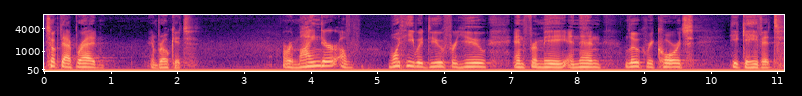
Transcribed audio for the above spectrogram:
took that bread and broke it. A reminder of what he would do for you and for me. And then Luke records, he gave it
